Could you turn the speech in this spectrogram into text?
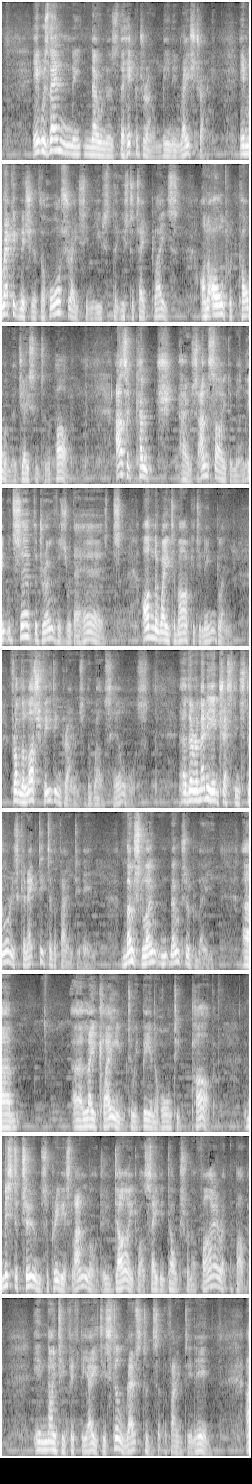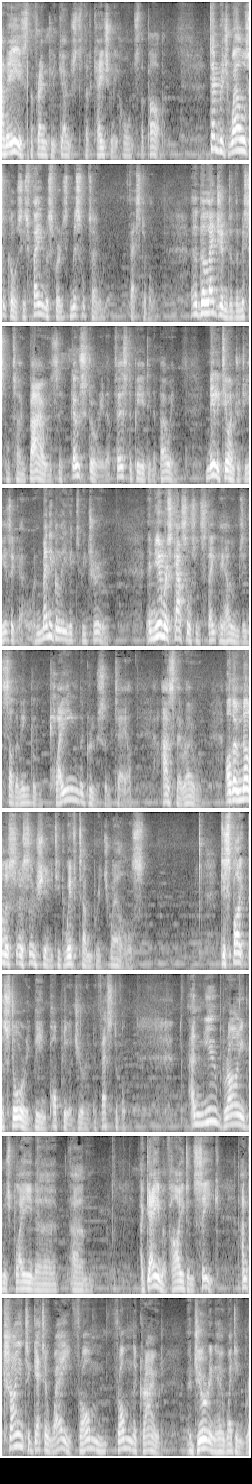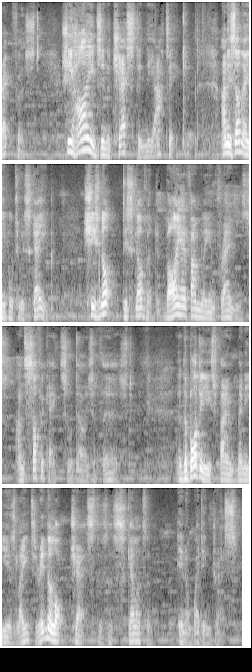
It was then known as the Hippodrome, meaning racetrack, in recognition of the horse racing that used to take place on Oldwood Common adjacent to the pub. As a coach house and cider mill, it would serve the drovers with their herds on the way to market in England from the lush feeding grounds of the Wells Hills. Uh, there are many interesting stories connected to the Fountain Inn, most lo- notably um, uh, lay claim to it being a haunted pub. Mr. Toombs, a previous landlord who died while saving dogs from a fire at the pub, in 1958 is still residents at the Fountain Inn and is the friendly ghost that occasionally haunts the pub. Tenbridge Wells, of course, is famous for its mistletoe festival. Uh, the legend of the mistletoe bough is a ghost story that first appeared in a poem nearly 200 years ago, and many believe it to be true. And numerous castles and stately homes in southern England claim the gruesome tale as their own although none associated with Tunbridge Wells, despite the story being popular during the festival. A new bride was playing a, um, a game of hide and seek and trying to get away from, from the crowd during her wedding breakfast. She hides in a chest in the attic and is unable to escape. She's not discovered by her family and friends and suffocates or dies of thirst. The body is found many years later in the locked chest as a skeleton in a wedding dress.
